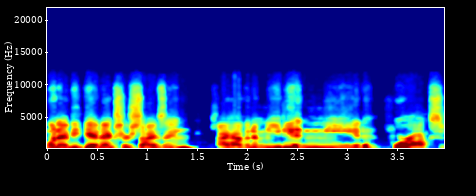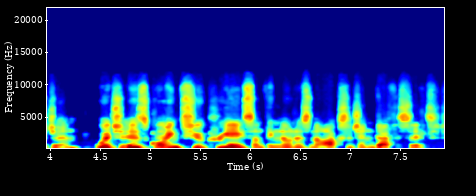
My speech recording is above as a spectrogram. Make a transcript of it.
When I begin exercising, I have an immediate need for oxygen, which is going to create something known as an oxygen deficit.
